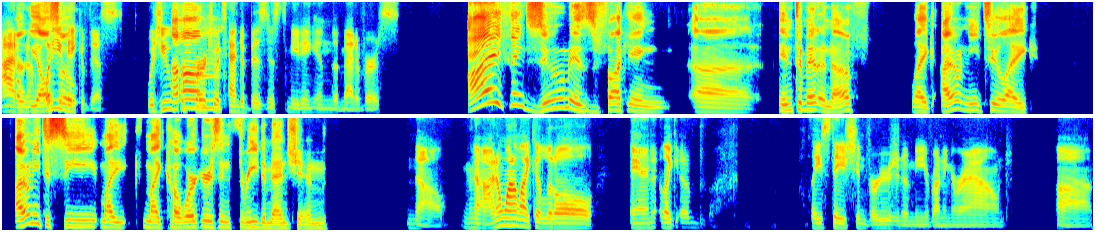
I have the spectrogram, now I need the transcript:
i don't Well, know we what do you make of this would you prefer to Um, attend a business meeting in the metaverse I think Zoom is fucking uh intimate enough. Like I don't need to like I don't need to see my my coworkers in three dimension. no no i don't want like a little and like a playstation version of me running around um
